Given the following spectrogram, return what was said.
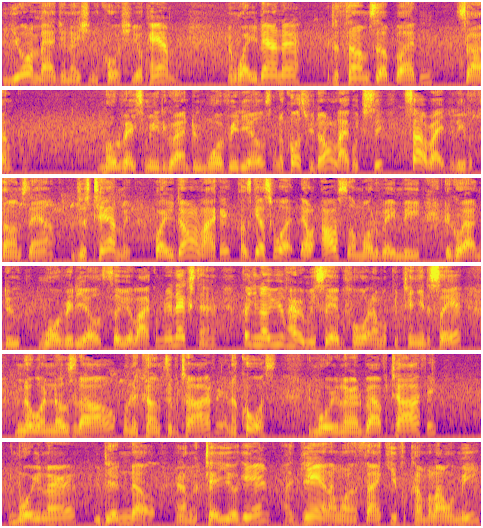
your imagination, of course, your camera. And while you're down there, hit the thumbs up button so motivates me to go out and do more videos. And of course, if you don't like what you see, it's all right to leave a thumbs down. But just tell me why you don't like it, because guess what? That will also motivate me to go out and do more videos so you'll like them the next time. Because you know, you've heard me say it before, and I will continue to say it. No one knows it all when it comes to photography. And of course, the more you learn about photography, the more you learn, you didn't know. And I'm going to tell you again, again, I want to thank you for coming along with me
